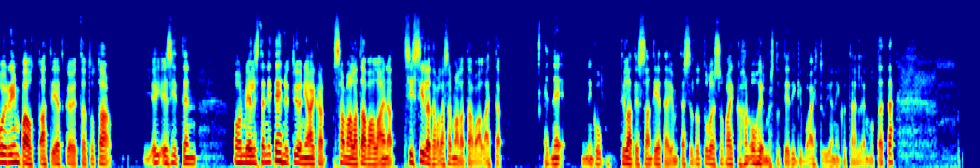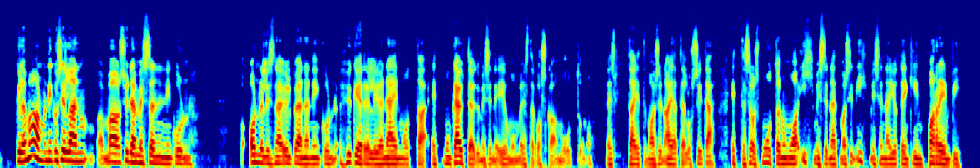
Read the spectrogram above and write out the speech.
voi rimpauttaa, tiedätkö, että tota, ja, ja sitten on mielestäni tehnyt työni aika samalla tavalla aina, siis sillä tavalla samalla tavalla, että, että ne niin kuin tilatessaan tietää jo, mitä sieltä tulee, vaikkahan ohjelmisto tietenkin vaihtuu ja niin kuin tälleen, mutta että kyllä mä oon niin kuin sillain, mä oon sydämessäni niin kuin onnellisena ja ylpeänä niin kuin hykerellyt ja näin, mutta et mun käyttäytymiseni ei ole mun mielestä koskaan muuttunut. Et, tai että mä olisin ajatellut sitä, että se olisi muuttanut mua ihmisenä, että mä olisin ihmisenä jotenkin parempi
